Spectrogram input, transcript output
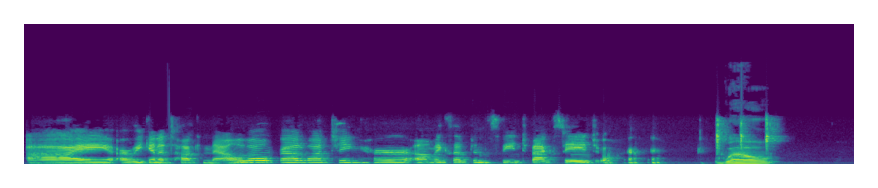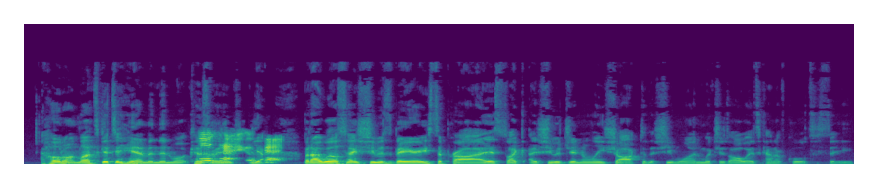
I are we gonna talk now about Brad watching her um, acceptance speech backstage or Well, hold on, let's get to him, and then we'll because okay, okay. yeah. But I will say she was very surprised. Like she was genuinely shocked that she won, which is always kind of cool to see.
